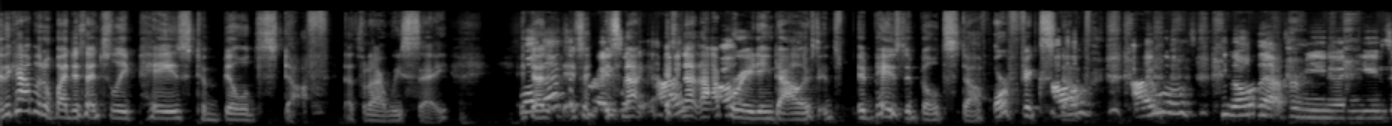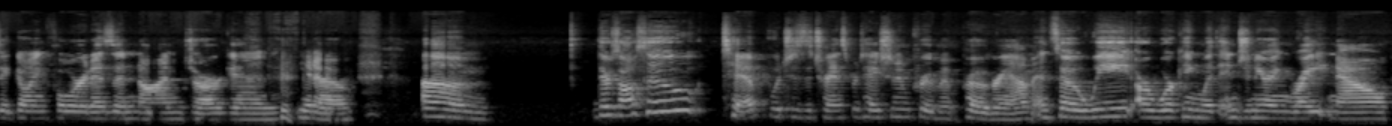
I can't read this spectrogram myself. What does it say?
the capital budget essentially pays to build stuff. That's what I always say. Well, does, it's, it's not. It's I, not operating I'll, dollars. It's it pays to build stuff or fix stuff. I'll, I will steal that from you and use it going forward as a non jargon. You know, um, there's also TIP, which is the Transportation Improvement Program. And so we are working with engineering right now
